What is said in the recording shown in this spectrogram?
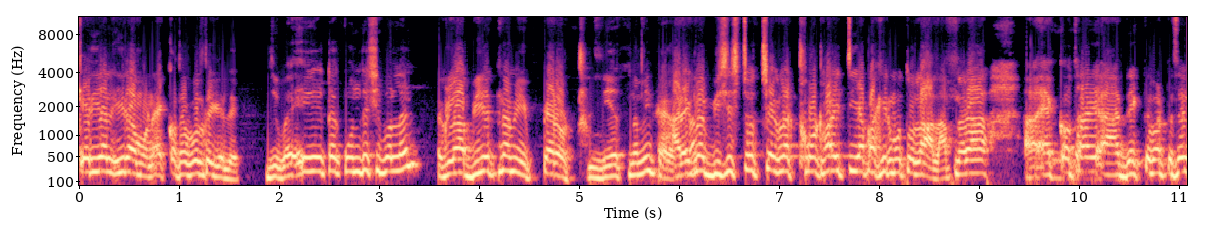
কেরিয়াল হিরামন এক কথা বলতে গেলে। জি ভাই এটা কোন দেশি বললেন? এগুলা ভিয়েতনামি প্যারট। ভিয়েতনামি আর এগুলা বিশিষ্ট হচ্ছে এগুলা ঠোঁট হয় টিয়া পাখির মতো লাল। আপনারা এক কথায় দেখতে পারতেছেন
